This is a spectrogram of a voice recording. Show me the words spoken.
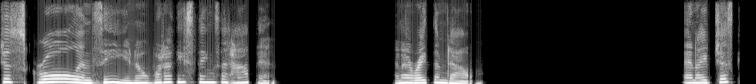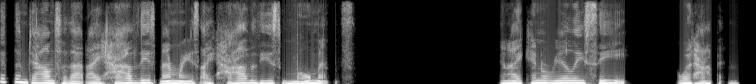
just scroll and see, you know, what are these things that happen? and I write them down. And I just get them down so that I have these memories, I have these moments, and I can really see what happened.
